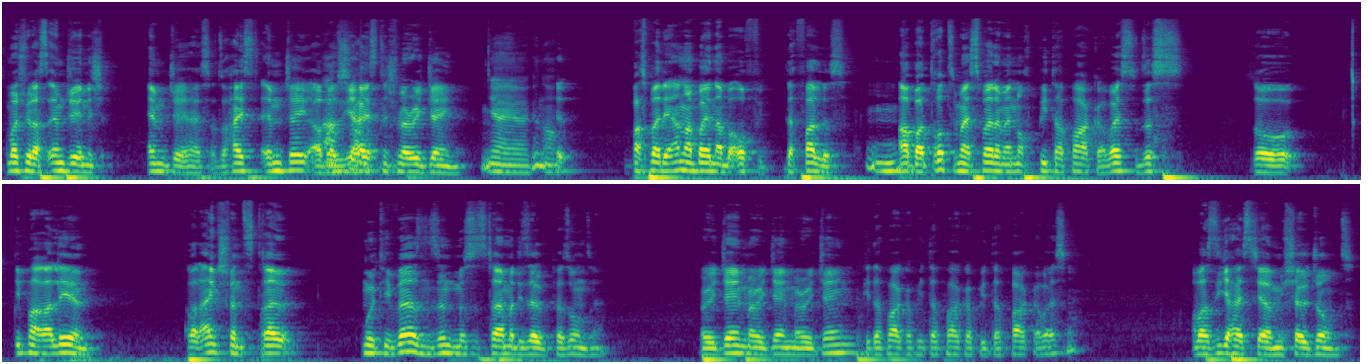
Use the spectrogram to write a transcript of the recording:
Zum Beispiel, dass MJ nicht MJ heißt. Also heißt MJ, aber Ach sie so. heißt nicht Mary Jane. Ja, ja, genau. Ja. Was bei den anderen beiden aber auch der Fall ist. Mhm. Aber trotzdem heißt Spider-Man noch Peter Parker. Weißt du, das so die Parallelen. Aber eigentlich, wenn es drei Multiversen sind, müsste es dreimal dieselbe Person sein. Mary Jane, Mary Jane, Mary Jane, Peter Parker, Peter Parker, Peter Parker, weißt du? Aber sie heißt ja Michelle Jones.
